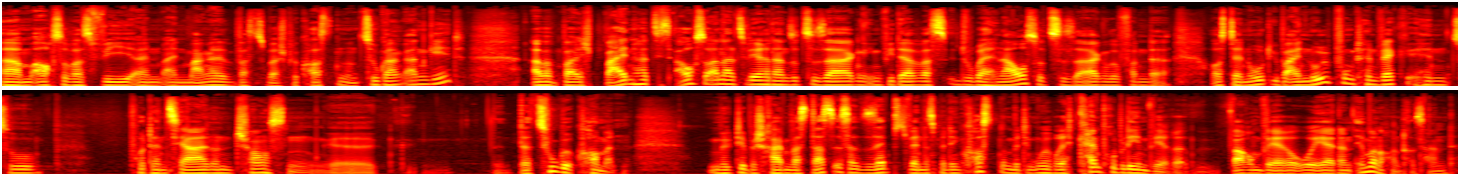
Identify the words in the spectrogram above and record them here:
Ähm, auch sowas wie ein, ein Mangel, was zum Beispiel Kosten und Zugang angeht. Aber bei euch beiden hört es sich auch so an, als wäre dann sozusagen irgendwie da was darüber hinaus sozusagen so von der, aus der Not über einen Nullpunkt hinweg hin zu Potenzialen und Chancen äh, dazugekommen. Mögt ihr beschreiben, was das ist? Also selbst wenn es mit den Kosten und mit dem Urheberrecht kein Problem wäre, warum wäre OER dann immer noch interessant?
